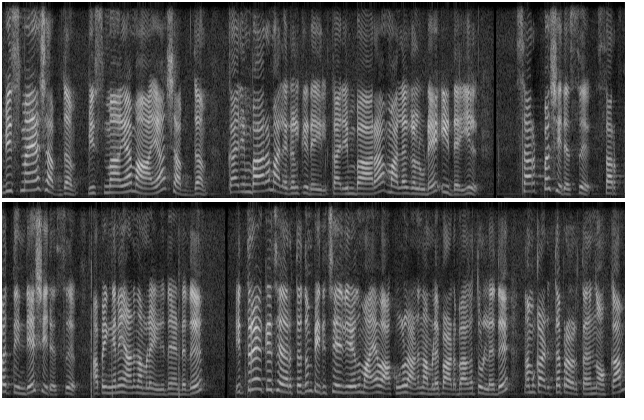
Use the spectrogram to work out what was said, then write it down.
വിസ്മയ ശബ്ദം വിസ്മയമായ ശബ്ദം. കരിമ്പാറ മലകൾക്കിടയിൽ കരിമ്പാറ മലകളുടെ ഇടയിൽ. സർപ്പശിരസ് സർപ്പത്തിന്റെ ശിരസ്. അപ്പം ഇങ്ങനെയാണ് നമ്മൾ എഴുതേണ്ടത്. ഇത്രയൊക്കെ ചേർത്തതും പിരിച്ചെഴുതിയതുമായ വാക്കുകളാണ് നമ്മളെ പാഠഭാഗത്തുള്ളത്. നമുക്ക് അടുത്ത പ്രവർത്തനം നോക്കാം.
